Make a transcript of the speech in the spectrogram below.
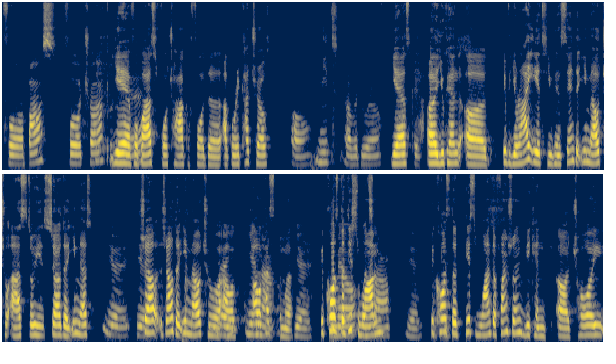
for bus, for truck? Yeah, for bus, for truck, for the agricultural. Or meat uh, well. Yes, Okay. uh, you can uh, if you like it, you can send the email to us. So you share the emails Yeah. Yeah. share share the email to Yeah, our yeah, our customer Yeah. because the this one WhatsApp. Yeah. because okay. the this one the function we can uh try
